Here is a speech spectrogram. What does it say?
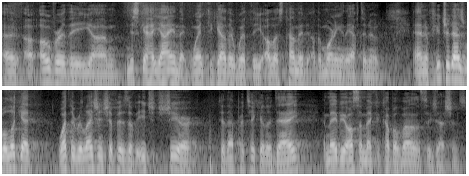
uh, over the um, Niske Hayayin that went together with the Olas Tamid of the morning and the afternoon. And in future days, we'll look at what the relationship is of each shir to that particular day, and maybe also make a couple of other suggestions.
